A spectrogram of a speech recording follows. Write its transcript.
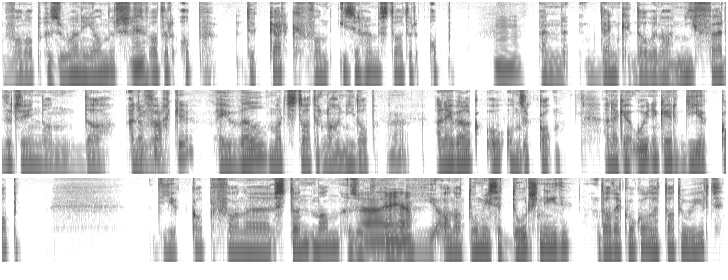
van op Zo en Niet Anders Ja. staat erop. De kerk van Isegem staat erop. Hmm. En ik denk dat we nog niet verder zijn dan dat. En Dat varken? hij wil, maar het staat er nog niet op. Ja. En hij wil ook onze kop. En ik heb ooit een keer die kop, die kop van eh Stuntman, zo Ah, die, ja, ja. die anatomische doorsnede, dat heb ik ook al getatoeëerd.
